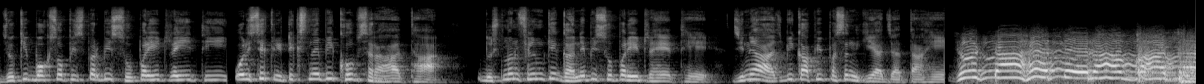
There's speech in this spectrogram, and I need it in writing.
जो कि बॉक्स ऑफ़िस पर भी सुपरहिट रही थी और इसे क्रिटिक्स ने भी खूब सराहा था। दुश्मन फ़िल्म के गाने भी सुपरहिट रहे थे जिन्हें आज भी काफ़ी पसंद किया जाता है। झूठा है तेरा वादा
